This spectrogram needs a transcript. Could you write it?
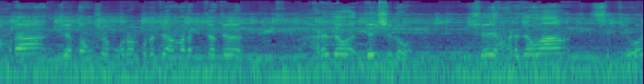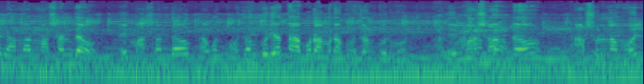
আমরা যে বংশ পরম্পরা যে আমার একটা যে হারে যাওয়া যেই ছিল সেই হারে যাওয়ার স্মৃতি হইল আমার মাসান দেও। এই মাসান দেও এখন ভজন করিয়া তারপর আমরা ভজন করব। এই মাসান দেও। আসল নাম হইল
